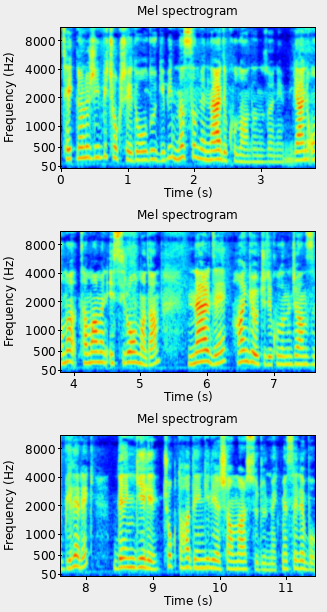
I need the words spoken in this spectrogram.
teknolojiyi birçok şeyde olduğu gibi nasıl ve nerede kullandığınız önemli. Yani ona tamamen esir olmadan nerede, hangi ölçüde kullanacağınızı bilerek dengeli, çok daha dengeli yaşamlar sürdürmek. Mesele bu.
